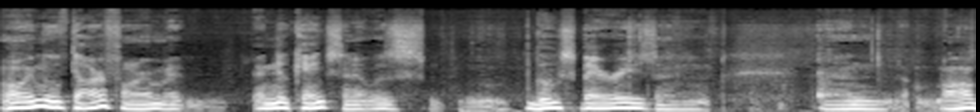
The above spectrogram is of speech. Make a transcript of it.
Well, we moved to our farm at, in New Kingston. It was gooseberries and and all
